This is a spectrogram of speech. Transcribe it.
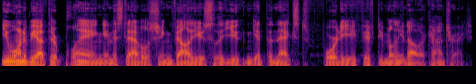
You want to be out there playing and establishing value so that you can get the next 40, 50 million dollar contract.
